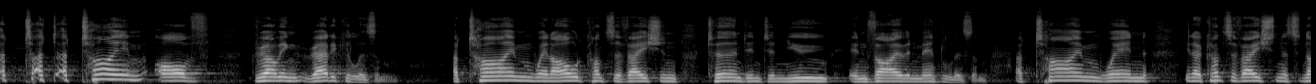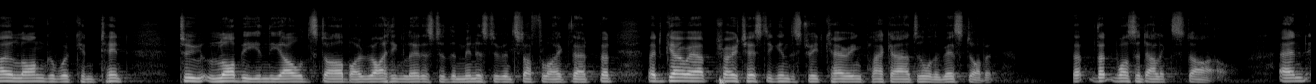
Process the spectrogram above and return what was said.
a, a, time of growing radicalism. a time when old conservation turned into new environmentalism, a time when you know conservationists no longer were content to lobby in the old style by writing letters to the minister and stuff like that, but they'd go out protesting in the street carrying placards and all the rest of it. That, that wasn't Alex's style. And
